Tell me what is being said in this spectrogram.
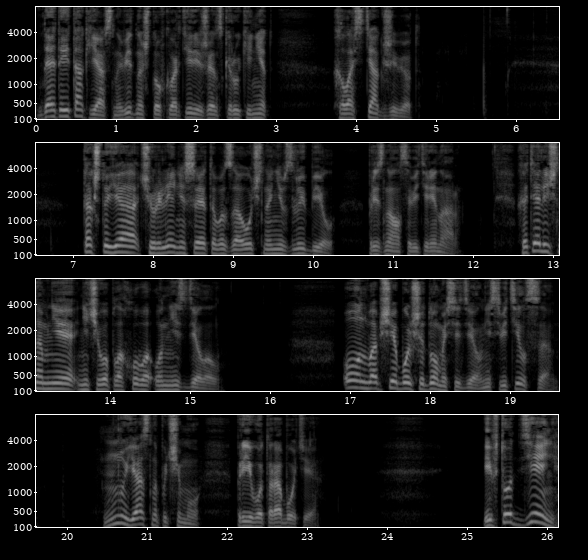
Да это и так ясно, видно, что в квартире женской руки нет. Холостяк живет. Так что я Чурлениса этого заочно не взлюбил —— признался ветеринар. «Хотя лично мне ничего плохого он не сделал. Он вообще больше дома сидел, не светился. Ну, ясно почему, при его-то работе. И в тот день,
